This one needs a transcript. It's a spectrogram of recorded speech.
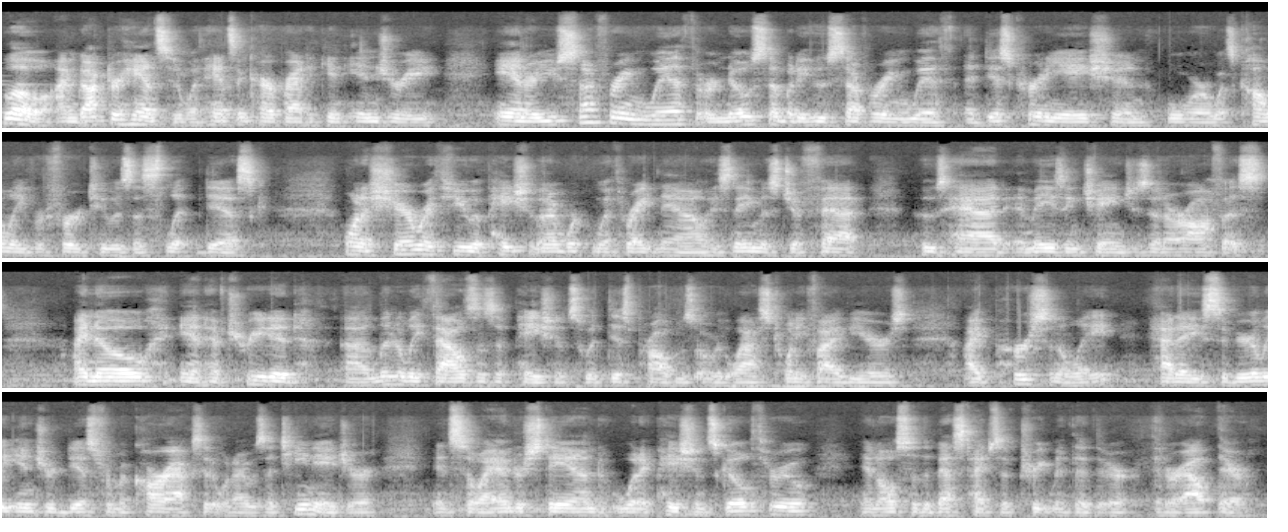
Hello, I'm Dr. Hanson with Hanson Chiropractic and Injury. And are you suffering with or know somebody who's suffering with a disc herniation or what's commonly referred to as a slip disc? I want to share with you a patient that I'm working with right now. His name is Jafet, who's had amazing changes in our office. I know and have treated uh, literally thousands of patients with disc problems over the last 25 years. I personally had a severely injured disc from a car accident when I was a teenager, and so I understand what patients go through and also the best types of treatment that are, that are out there.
